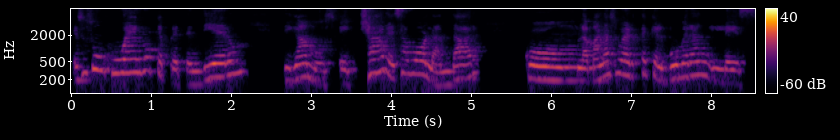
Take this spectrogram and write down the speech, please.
eso es un juego que pretendieron digamos, echar esa bola a andar con la mala suerte que el boomerang les,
